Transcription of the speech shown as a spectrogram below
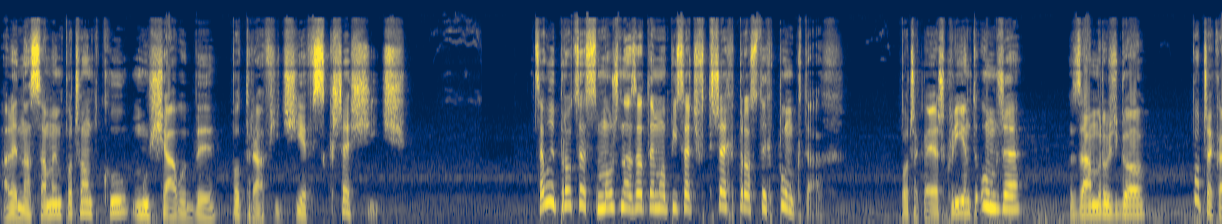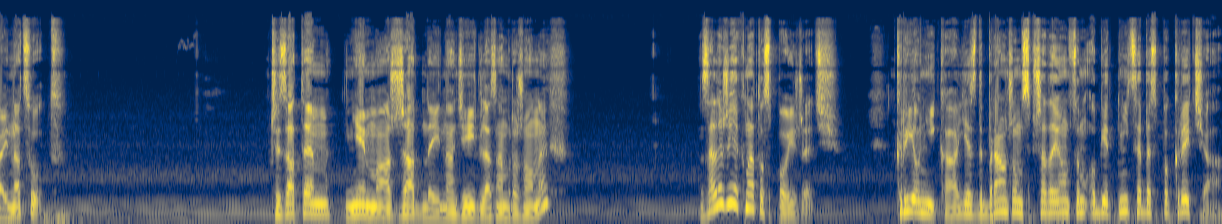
ale na samym początku musiałyby potrafić je wskrzesić. Cały proces można zatem opisać w trzech prostych punktach. Poczekaj aż klient umrze, zamruź go, poczekaj na cud. Czy zatem nie ma żadnej nadziei dla zamrożonych? Zależy jak na to spojrzeć. Krionika jest branżą sprzedającą obietnice bez pokrycia,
